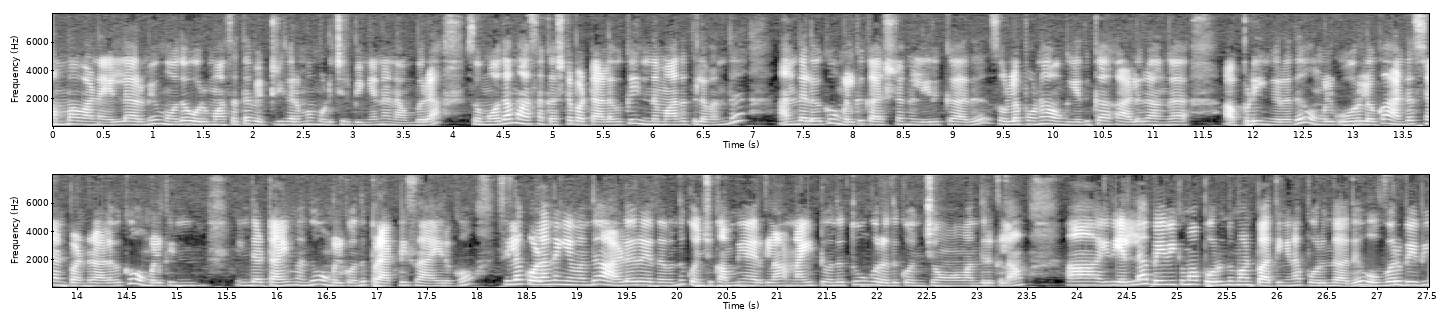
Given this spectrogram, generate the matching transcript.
அம்மாவான எல்லாருமே மொதல் ஒரு மாதத்தை வெற்றிகரமாக முடிச்சிருப்பீங்கன்னு நான் நம்புகிறேன் ஸோ மொதல் மாதம் கஷ்டப்பட்ட அளவுக்கு இந்த மாதத்தில் வந்து அந்த அளவுக்கு உங்களுக்கு கஷ்டங்கள் இருக்காது. சொல்லப்போனால் அவங்க எதுக்காக அழுகிறாங்க அப்படிங்கிறது உங்களுக்கு ஓரளவுக்கு அண்டர்ஸ்டாண்ட் பண்ணுற அளவுக்கு உங்களுக்கு இந்த- இந்த டைம் வந்து உங்களுக்கு வந்து ப்ராக்டிஸ் ஆகிருக்கும் சில குழந்தைங்க வந்து அழுகிறத வந்து கொஞ்சம் கம்மியாக இருக்கலாம். நைட்டு வந்து தூங்குறது கொஞ்சம் வந்திருக்கலாம். இது எல்லா பேபிக்குமா பொருந்துமான்னு பார்த்தீங்கன்னா பொருந்தாது. ஒவ்வொரு பேபி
